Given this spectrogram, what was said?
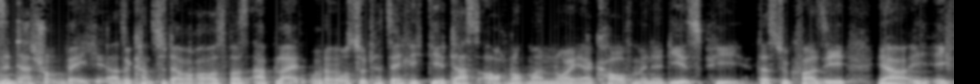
sind das schon welche? Also kannst du daraus was ableiten oder musst du tatsächlich dir das auch nochmal neu erkaufen in der DSP? Dass du quasi, ja, ich, ich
